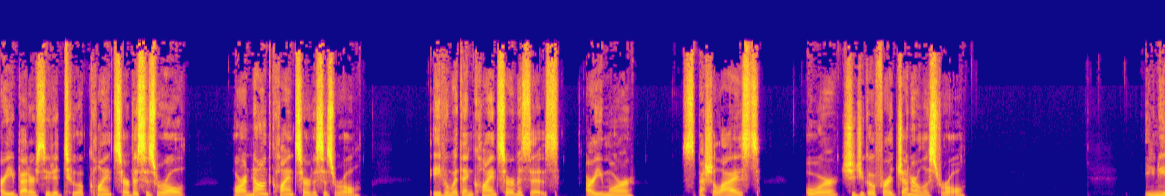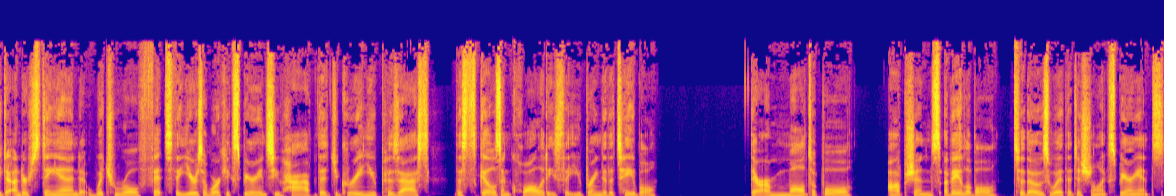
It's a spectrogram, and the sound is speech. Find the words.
Are you better suited to a client services role or a non client services role? Even within client services, are you more specialized or should you go for a generalist role? You need to understand which role fits the years of work experience you have, the degree you possess, the skills and qualities that you bring to the table. There are multiple options available to those with additional experience.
